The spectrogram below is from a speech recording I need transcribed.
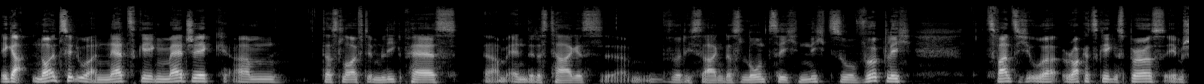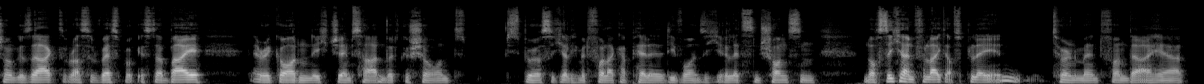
Egal, 19 Uhr, Nets gegen Magic. Ähm, das läuft im League Pass. Am Ende des Tages ähm, würde ich sagen, das lohnt sich nicht so wirklich. 20 Uhr Rockets gegen Spurs, eben schon gesagt, Russell Westbrook ist dabei, Eric Gordon nicht, James Harden wird geschont, die Spurs sicherlich mit voller Kapelle, die wollen sich ihre letzten Chancen noch sichern, vielleicht aufs Play-in-Tournament, von daher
